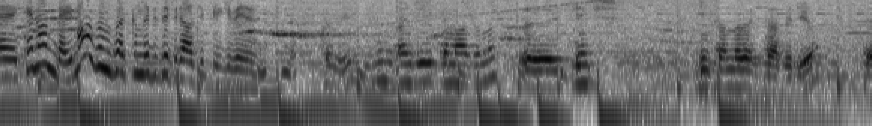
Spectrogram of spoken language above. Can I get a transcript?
Ee, Kenan Bey mağazamız hakkında bize birazcık bilgi verir misiniz? Tabii bizim öncelikle mağazamız e, genç insanlara hitap ediyor. E,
